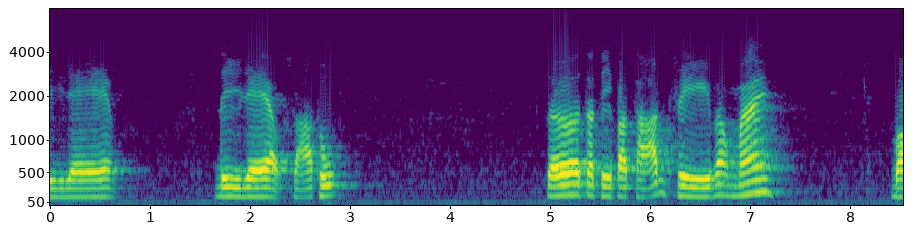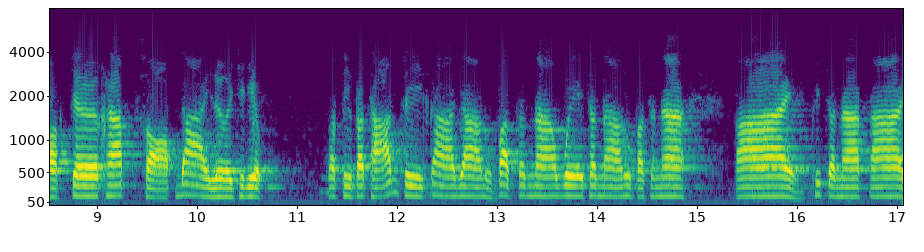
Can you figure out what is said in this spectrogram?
ดีแล้ว ดีแล้วสาธุเจอสติปัฏฐานสี่บ้างไหมบอกเจอครับ สอบได้เลยทีเดียว สติปัฏฐานสี่กายานุปัสนา เวทนานุปัสนากาย พิจารณากาย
